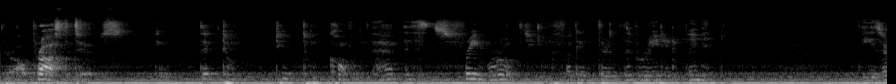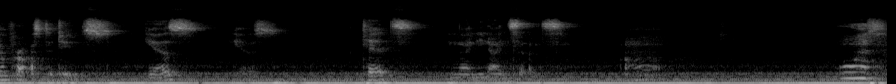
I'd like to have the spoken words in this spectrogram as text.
They're all prostitutes. They don't, free world. You fucking, they're liberated women. These are prostitutes. Yes, yes. Tits, 99 cents. Ah. What?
